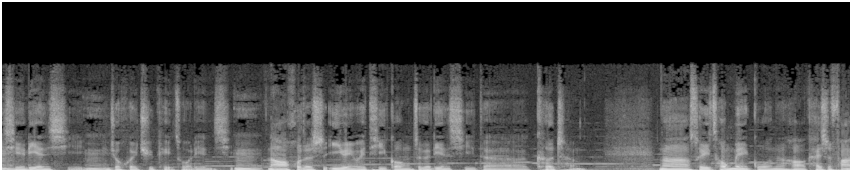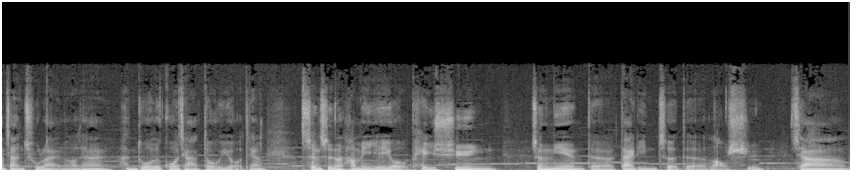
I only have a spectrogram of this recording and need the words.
一些练习，你就回去可以做练习。嗯，然后或者是医院也会提供这个练习的课程。那所以从美国呢，哈开始发展出来，然后现在很多的国家都有这样，甚至呢，他们也有培训正念的带领者的老师。像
